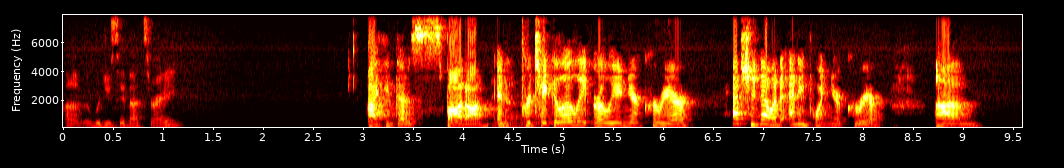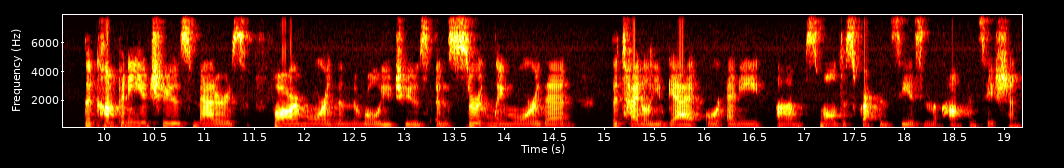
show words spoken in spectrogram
Um, would you say that's right? I think that is spot on. And yeah. particularly early in your career, actually, no, at any point in your career, um, the company you choose matters far more than the role you choose, and certainly more than the title you get or any um, small discrepancies in the compensation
